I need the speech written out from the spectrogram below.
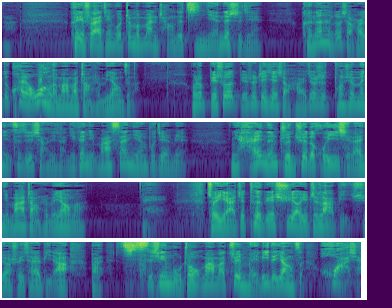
啊，可以说啊，经过这么漫长的几年的时间，可能很多小孩都快要忘了妈妈长什么样子了。我说别说别说这些小孩，就是同学们你自己想一想，你跟你妈三年不见面，你还能准确的回忆起来你妈长什么样吗？所以啊，就特别需要一支蜡笔，需要水彩笔啊，把心目中妈妈最美丽的样子画下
